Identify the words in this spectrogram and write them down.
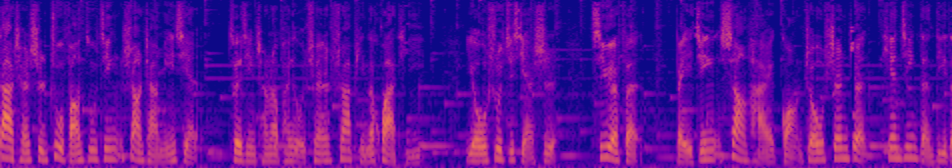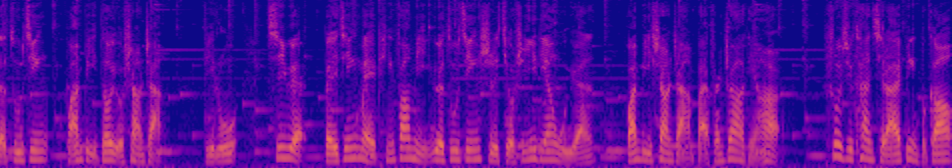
大城市住房租金上涨明显，最近成了朋友圈刷屏的话题。有数据显示，七月份北京、上海、广州、深圳、天津等地的租金环比都有上涨。比如，七月北京每平方米月租金是九十一点五元，环比上涨百分之二点二。数据看起来并不高，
